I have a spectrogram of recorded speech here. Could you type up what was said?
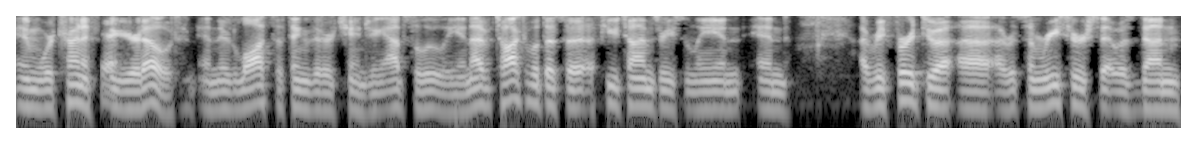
and we're trying to figure it out. And there's lots of things that are changing, absolutely. And I've talked about this a, a few times recently, and and I've referred to a, a, some research that was done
